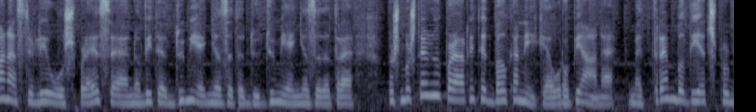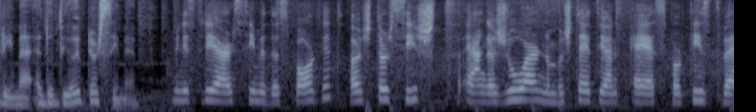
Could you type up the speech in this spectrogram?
Manastirliu u shpreh se në vitet dy mijë e njëzet e dy, dy mijë e njëzet e tre është mbështetur për arritjet ballkanike, europiane me trembëdhjetë shpërblime e do të vijojë vlerësimi. Ministria e Arsimit dhe Sportit është tërësisht e angazhuar në mbështetjen e sportistëve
